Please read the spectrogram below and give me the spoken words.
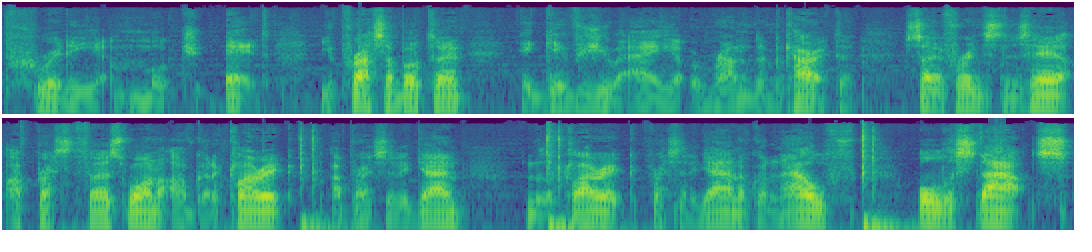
pretty much it. You press a button, it gives you a random character. So, for instance, here I've pressed the first one, I've got a cleric, I press it again, another cleric, press it again, I've got an elf, all the stats,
